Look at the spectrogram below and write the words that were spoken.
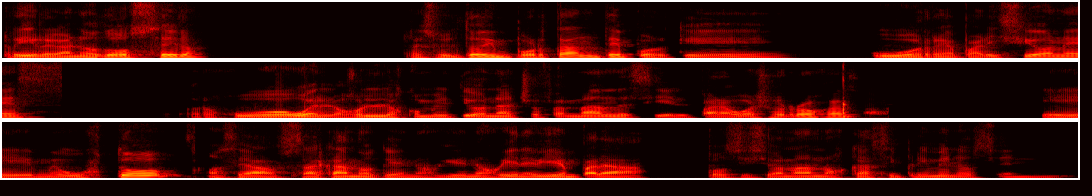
River ganó 2-0. Resultó importante porque hubo reapariciones, jugó, bueno, los goles los convirtió Nacho Fernández y el paraguayo Rojas. Eh, me gustó, o sea, sacando que nos, viene bien para posicionarnos casi primeros en,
